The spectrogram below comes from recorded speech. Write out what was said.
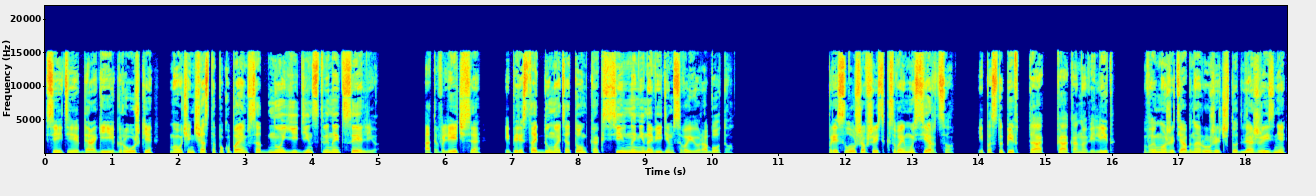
Все эти дорогие игрушки мы очень часто покупаем с одной единственной целью — отвлечься и перестать думать о том, как сильно ненавидим свою работу. Прислушавшись к своему сердцу и поступив так, как оно велит, вы можете обнаружить, что для жизни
